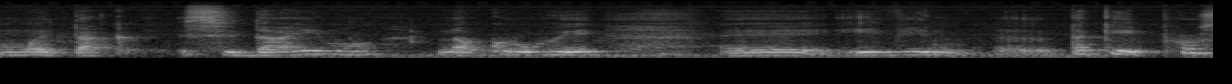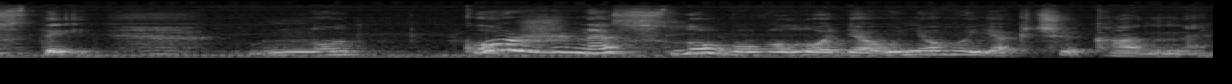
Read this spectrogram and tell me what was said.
Ми так сідаємо навкруги, е, і він е, такий простий. Ну, кожне слово Володя у нього як чеканне,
